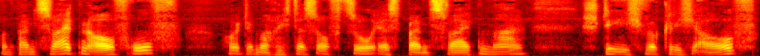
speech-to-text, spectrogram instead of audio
Und beim zweiten Aufruf, heute mache ich das oft so, erst beim zweiten Mal, stehe ich wirklich auf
